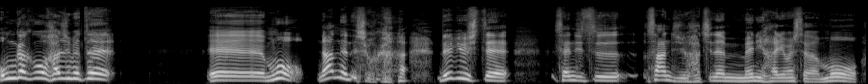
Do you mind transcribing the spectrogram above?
音楽を始めてえー、もう何年でしょうか。デビューして先日38年目に入りましたがもう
